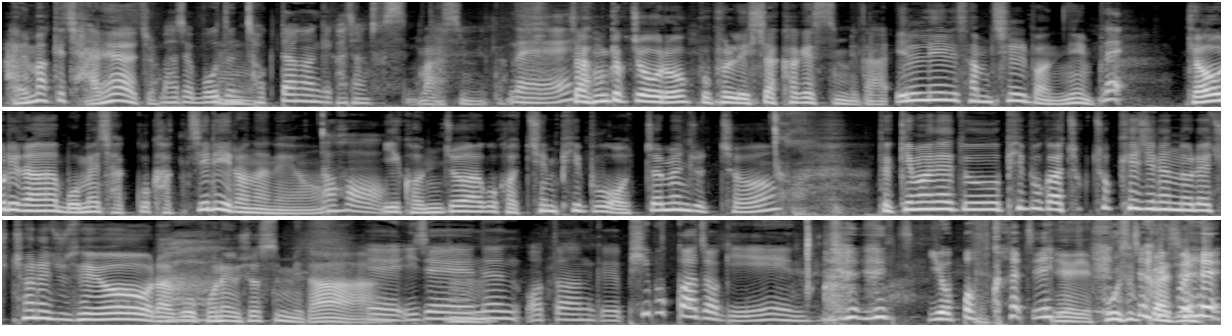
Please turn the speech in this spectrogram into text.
알맞게 잘해야죠. 맞아요. 뭐든 음. 적당한 게 가장 좋습니다. 맞습니다. 네. 자 본격적으로 부풀리 시작하겠습니다. 1137번님. 네. 겨울이라 몸에 자꾸 각질이 일어나네요. 어허. 이 건조하고 거친 피부 어쩌면 좋죠? 듣기만 해도 피부가 촉촉해지는 노래 추천해 주세요라고 아. 보내주셨습니다. 예, 이제는 음. 어떤 그 피부과적인 요법까지, 예, 예 보습까지, 플레,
